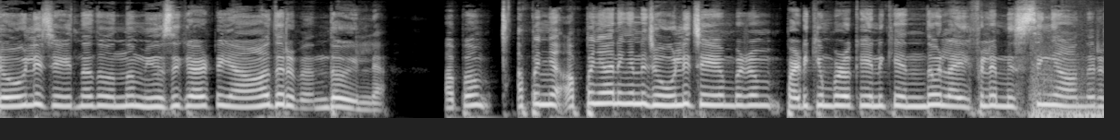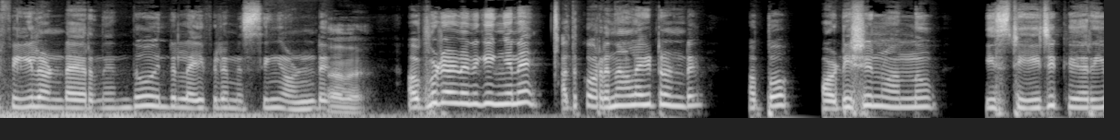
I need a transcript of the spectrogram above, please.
ജോലി ചെയ്യുന്നതും ഒന്നും മ്യൂസിക്കായിട്ട് യാതൊരു ബന്ധവും ഇല്ല അപ്പം അപ്പം ഞാൻ അപ്പം ഞാനിങ്ങനെ ജോലി ചെയ്യുമ്പോഴും പഠിക്കുമ്പോഴൊക്കെ എനിക്ക് എന്തോ ലൈഫിൽ മിസ്സിങ് ആവുന്ന ഒരു ഫീൽ ഉണ്ടായിരുന്നു. എന്തോ എന്റെ ലൈഫിൽ മിസ്സിങ് ഉണ്ട്. അപ്പോഴാണ് എനിക്ക് ഇങ്ങനെ അത് കുറെ നാളായിട്ടുണ്ട്. അപ്പോൾ ഓഡിഷൻ വന്നു. ഈ സ്റ്റേജിൽ കയറി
